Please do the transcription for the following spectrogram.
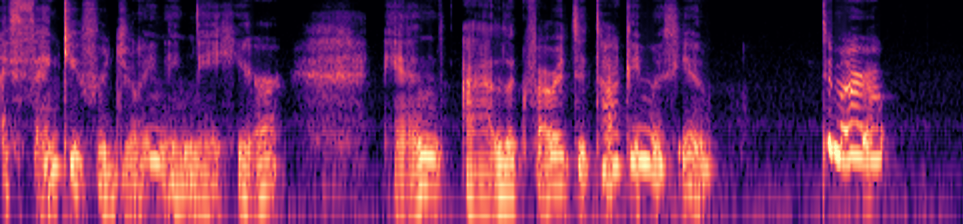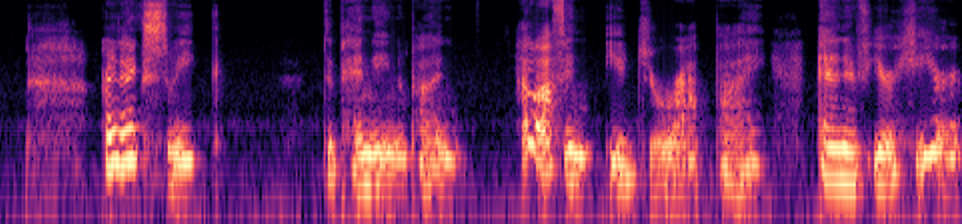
I thank you for joining me here, and I look forward to talking with you tomorrow or next week, depending upon how often you drop by. And if you're here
